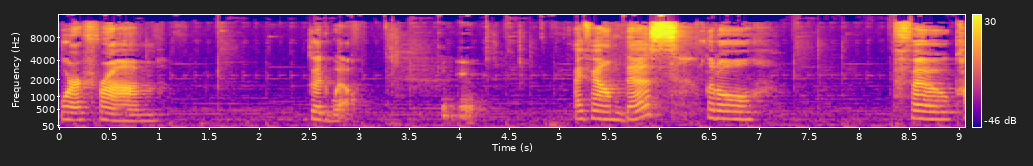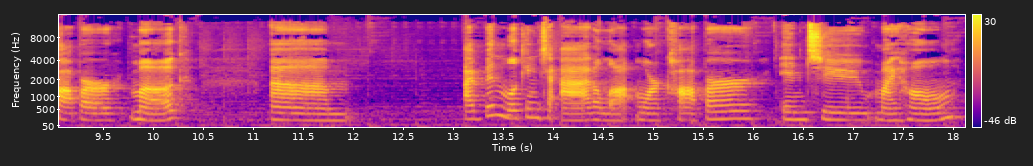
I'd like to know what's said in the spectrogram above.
were from Goodwill. I found this little faux copper mug. Um, I've been looking to add a lot more copper into my home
